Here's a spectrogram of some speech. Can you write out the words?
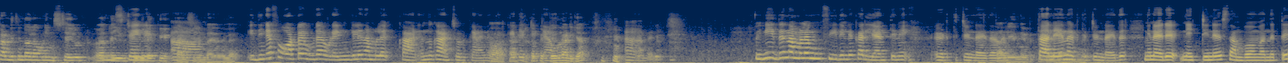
കണ്ടിട്ടുണ്ടാവില്ല? നമ്മൾ ഇൻസ്റ്റയിൽ മറ്റേ ഇൻസ്റ്റയിൽ, യൂട്യൂബിലൊക്കെ ആ. കാണിച്ചിട്ടുണ്ടായിരുന്നില്ലേ? ഇതിന്റെ ഫോട്ടോ ഇവിടെ എവിടെയെങ്കിലും നമ്മൾ ഒന്ന് കാണിച്ചു കൊടുക്കണം. പിന്നെ ഇത് നമ്മളെ മുഫീദിന്റെ കല്യാണത്തിന് എടുത്തിട്ടുണ്ടായതാണ്. തലേന്ന് എടുത്തിട്ടുണ്ടായത്. ഇങ്ങനെ ഒരു നെറ്റിന്റെ സംഭവം വന്നിട്ട്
